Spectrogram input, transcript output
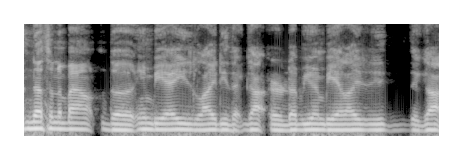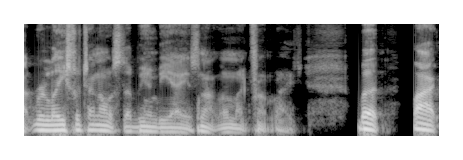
nothing about the nba lady that got or WNBA lady that got released which i know it's WNBA it's not going to make front page. But like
